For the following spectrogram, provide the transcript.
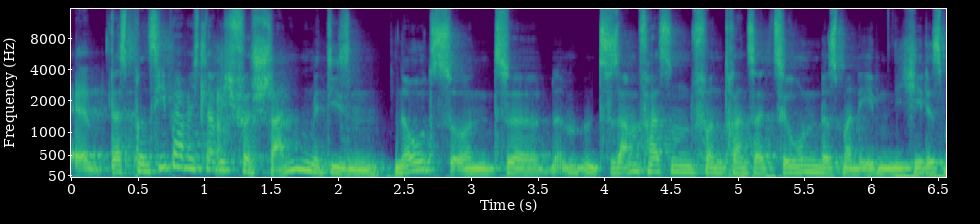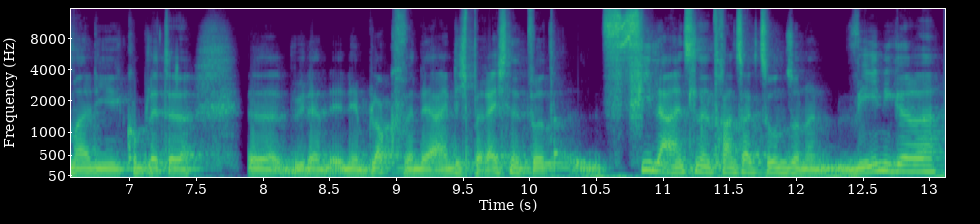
äh, das Prinzip habe ich, glaube ich, verstanden mit diesen Notes und äh, Zusammenfassen von Transaktionen, dass man eben nicht jedes Mal die komplette, äh, wieder in den Block, wenn der eigentlich berechnet wird, viele einzelne Transaktionen, sondern wenigere,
